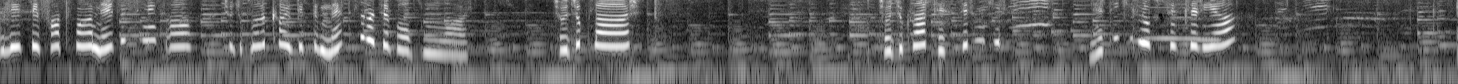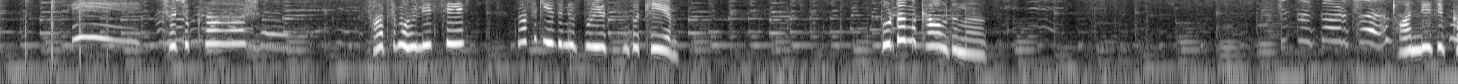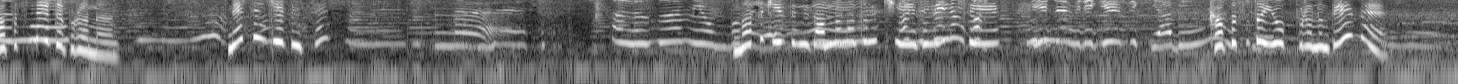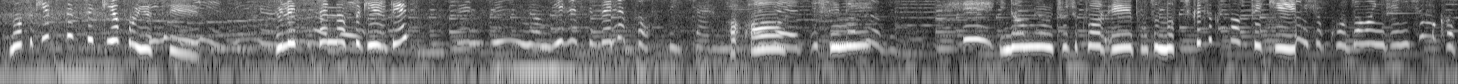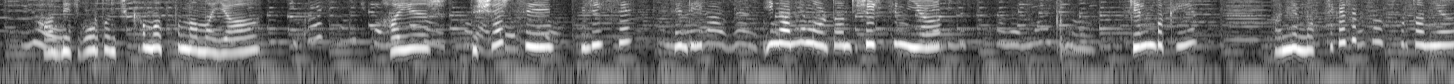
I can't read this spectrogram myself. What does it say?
Hulusi, Fatma neredesiniz? Aa, çocukları kaybettim. Neredeler acaba bunlar? Çocuklar. Çocuklar sesleri mi geliyor? Nerede geliyor bu sesleri ya? Hey, çocuklar. Fatma, Hulusi. Nasıl girdiniz buraya siz bakayım? Burada mı kaldınız? Anneciğim kapısı nerede buranın? Nereden girdin sen? Anne. Anne sığmıyorum buraya. Nasıl girdiniz anlamadım ki. Hulusi. Birden bire girdik ya. Bilmiyorum. Kapısı da yok buranın değil mi? Nasıl girdiniz peki ya buraya siz? Hulusi sen nasıl girdin? Ben bilmiyorum. Birisi beni soktu içeriye. Aa Evet, seni Hey, inanmıyorum çocuklar. Ee, buradan nasıl çıkacaksınız peki? Şu kocaman geniş ama kapısı yok. Anneciğim oradan çıkamazsın ama ya. Çıkarsın çıkarsın. Hayır düşersin. Hulusi sen de in annem oradan düşersin ya. Anne bizi tutsan olmaz mı? Gelin bakayım. Annem nasıl çıkacaksınız buradan ya?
